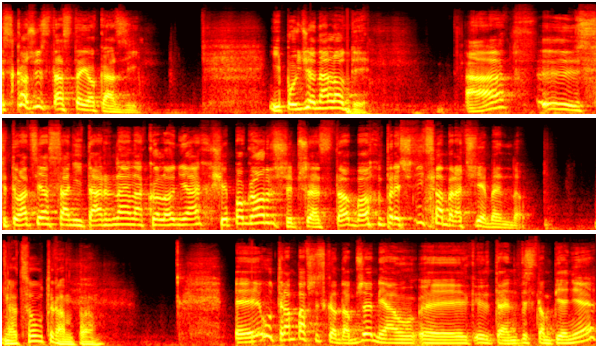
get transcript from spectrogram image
skorzysta z tej okazji i pójdzie na lody. A y, sytuacja sanitarna na koloniach się pogorszy przez to, bo prysznica brać nie będą. A co u Trumpa? Y, u Trumpa wszystko dobrze, miał y, ten wystąpienie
